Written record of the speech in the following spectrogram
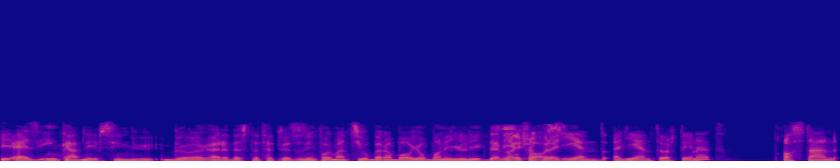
Ez inkább népszínműből eredeztethető ez az információ, mert abban jobban illik, de Na milyen és akkor klassz. egy ilyen, egy ilyen történet, aztán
